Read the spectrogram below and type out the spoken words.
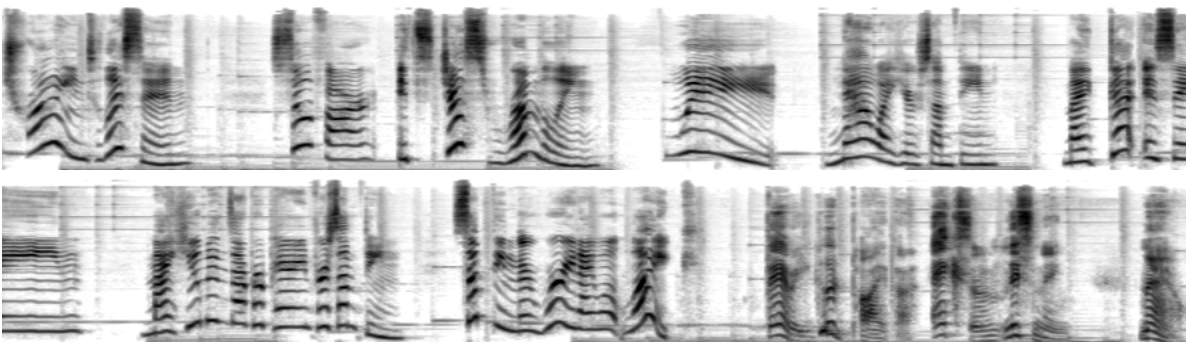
Trying to listen. So far, it's just rumbling. Wait. Now I hear something. My gut is saying my humans are preparing for something. Something they're worried I won't like. Very good, Piper. Excellent listening. Now,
